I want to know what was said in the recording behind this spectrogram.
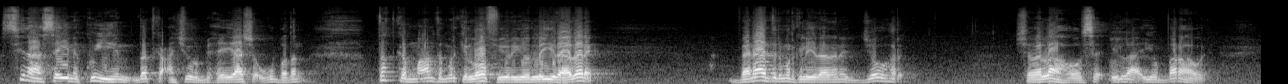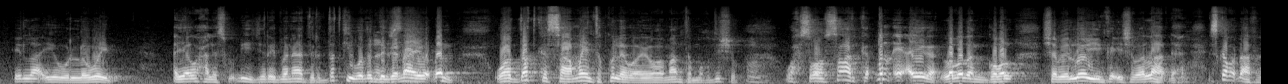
Sidaasayna ku yihiin dadka canshuur bixiyayaasha ugu badan dadka maanta markii loo fiiriyo la yiraahdane banaadir markii la yirahdane jowhar shabeellaha hoose ilaa iyo baraawe ilaa iyo walaweyn ayaa waxaa la isku dhihi jiray banaadir. Dadkii wada deganaayo dhan waa dadka saameynta ku leh waayo waa maanta muqdisho. Wax soo saarka dhan ee ayaga labadan gobol shabeellooyinka iyo shabeellaha dhexe. Iskaba dhaafa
